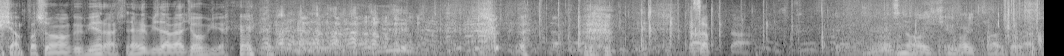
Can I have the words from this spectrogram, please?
Chciałem po co mam wybierać? Najlepiej zabrać obie. Zap... No. Ojciec, ojciec. Bardzo ładnie.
